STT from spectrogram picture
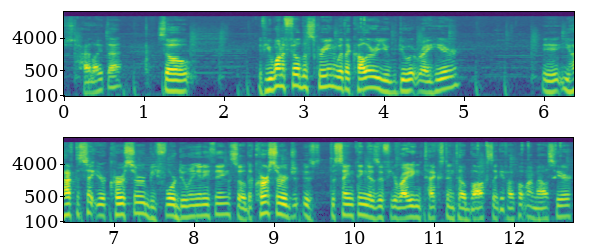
Just highlight that. So if you want to fill the screen with a color, you do it right here you have to set your cursor before doing anything. So the cursor is the same thing as if you're writing text into a box. Like if I put my mouse here,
